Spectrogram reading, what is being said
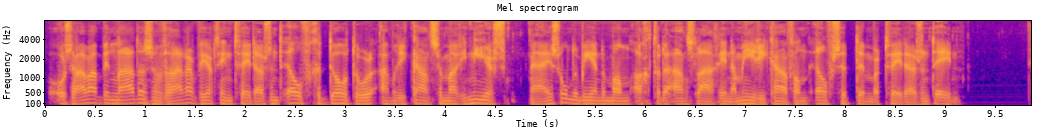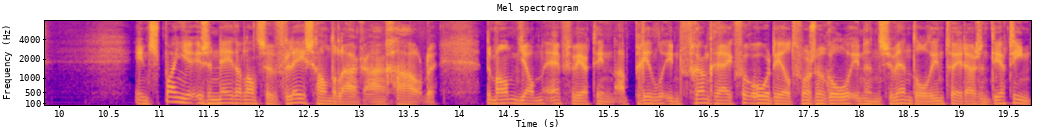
Osama Bin Laden, zijn vader, werd in 2011 gedood door Amerikaanse mariniers. Hij is onder meer de man achter de aanslagen in Amerika van 11 september 2001. In Spanje is een Nederlandse vleeshandelaar aangehouden. De man Jan F. werd in april in Frankrijk veroordeeld... voor zijn rol in een zwendel in 2013.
